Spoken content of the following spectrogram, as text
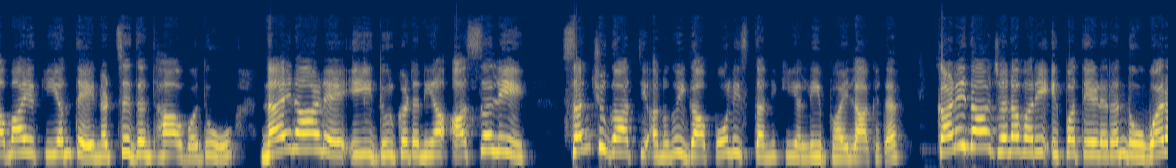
ಅಮಾಯಕಿಯಂತೆ ನಟಿಸಿದ್ದಂತಹ ವಧು ನಯನಾಳೆ ಈ ದುರ್ಘಟನೆಯ ಅಸಲಿ ಸಂಚುಗಾತಿ ಅನ್ನೋದು ಈಗ ಪೊಲೀಸ್ ತನಿಖೆಯಲ್ಲಿ ಬಯಲಾಗಿದೆ. ಕಳೆದ ಜನವರಿ ಇಪ್ಪತ್ತೇಳರಂದು ವರ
